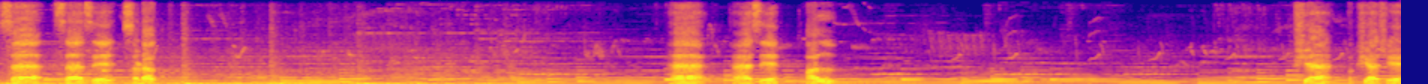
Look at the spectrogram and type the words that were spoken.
स स से सड़क। है है से हल क्ष अक्षय से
